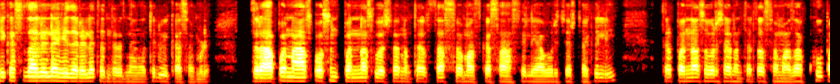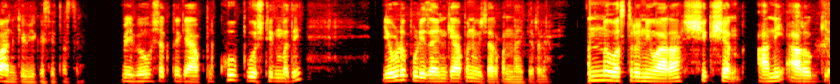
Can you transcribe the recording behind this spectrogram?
हे कसं झालेलं आहे? हे झालेलं आहे तंत्रज्ञानातील विकासामुळे. जर आपण आजपासून पन्नास वर्षानंतरचा समाज कसा असेल यावर चर्चा केली तर पन्नास वर्षानंतरचा समाज हा खूप आणखी विकसित असेल. मी बघू शकतो की आपण खूप गोष्टींमध्ये एवढं पुढे जाईन की आपण विचार पण नाही केलेला अन्न वस्त्र निवारा शिक्षण आणि आरोग्य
